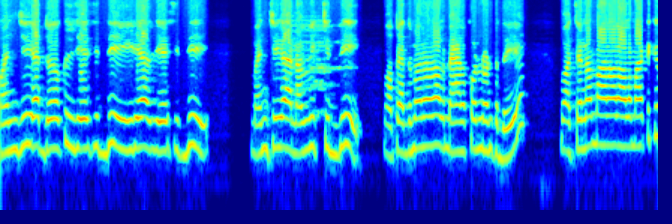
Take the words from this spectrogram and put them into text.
మంచిగా జోకులు చేసిద్ది వీడియోలు చేసిద్ది మంచిగా నవ్విచ్చిద్ది. మా పెద్ద మనవరాలు మేలకొండ ఉంటది. మా చిన్న మనవరాల మటుకి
